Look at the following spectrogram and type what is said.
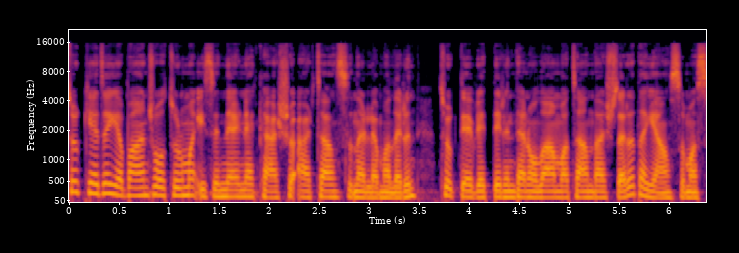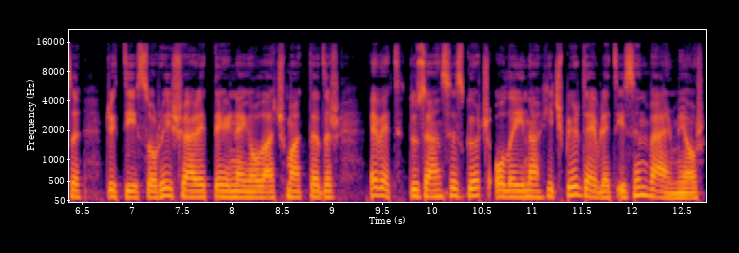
Türkiye'de yabancı oturma izinlerine karşı artan sınırlamaların Türk devletlerinden olan vatandaşlara da yansıması ciddi soru işaretlerine yol açmaktadır. Evet, düzensiz göç olayına hiçbir devlet izin vermiyor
